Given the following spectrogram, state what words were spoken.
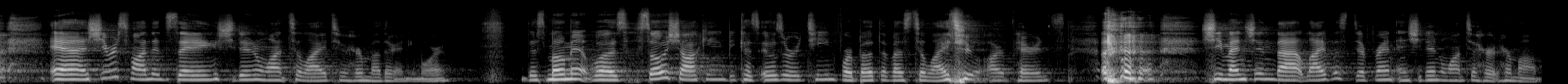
and she responded saying she didn't want to lie to her mother anymore. This moment was so shocking because it was a routine for both of us to lie to our parents. she mentioned that life was different and she didn't want to hurt her mom.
